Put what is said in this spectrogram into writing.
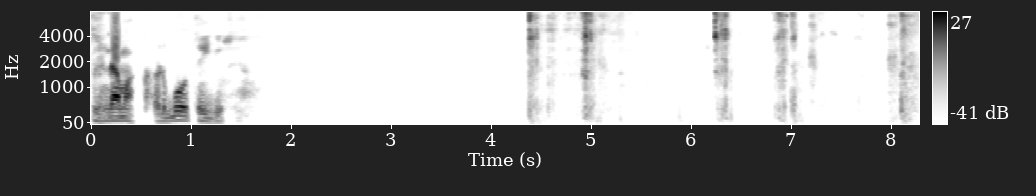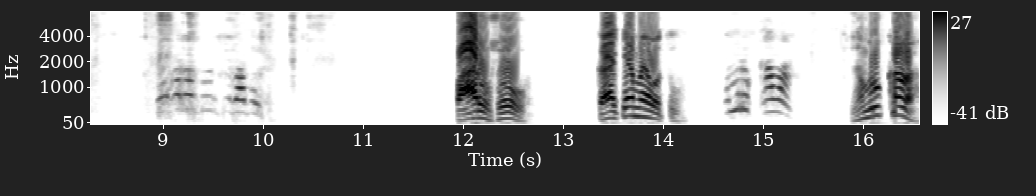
ભીંડામાં ખડબો થઈ ગયો છે. પારું છો કા કેમ આવ્યો તું? અમૃત ખાવા. જમરૂક ખાવા?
